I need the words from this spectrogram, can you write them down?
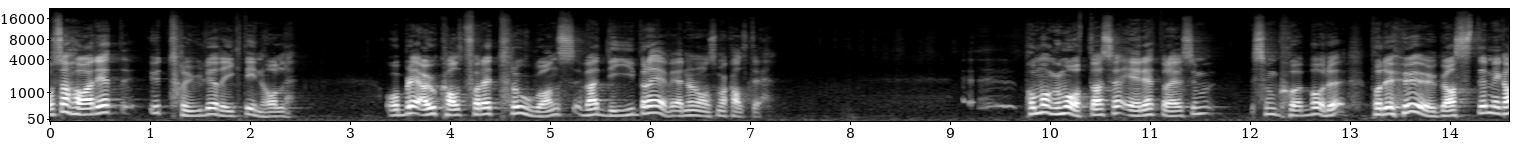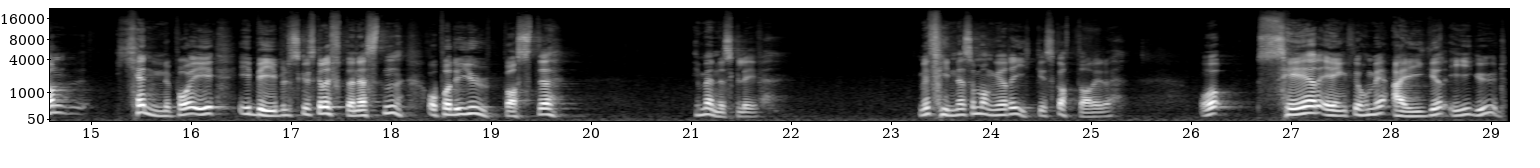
Og så har de et utrolig rikt innhold. Og ble også kalt for et troende verdibrev, er det noen som har kalt det. På mange måter så er det et brev som, som går både på det høyeste vi kan kjenne på i, i bibelske skrifter, nesten, og på det djupeste i menneskeliv. Vi finner så mange rike skatter i det og ser egentlig hva vi eier i Gud.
